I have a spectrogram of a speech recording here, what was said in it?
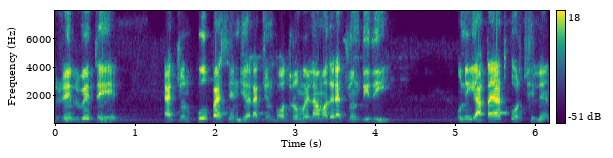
রেলওয়েতে একজন কো প্যাসেঞ্জার একজন ভদ্রমহিলা, আমাদের একজন দিদি, উনি যাতায়াত করছিলেন,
